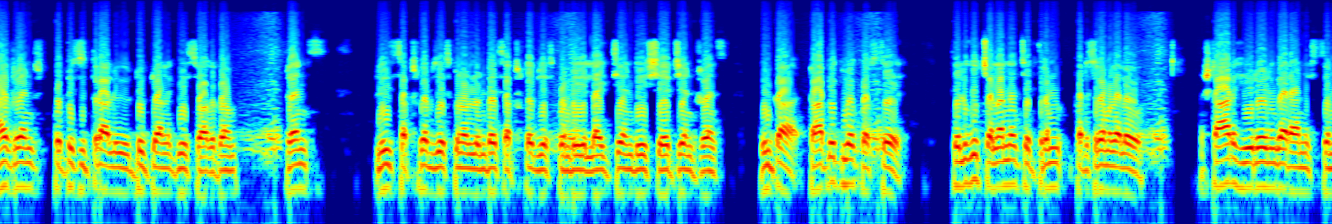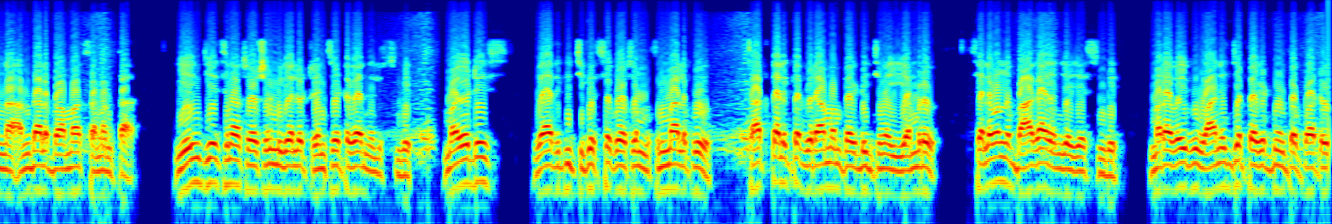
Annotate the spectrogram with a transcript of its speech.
హాయ్ ఫ్రెండ్స్ పొట్టి చిత్రాలు యూట్యూబ్ ఛానల్కి స్వాగతం. ఫ్రెండ్స్ ప్లీజ్ సబ్స్క్రైబ్ చేసుకున్న వాళ్ళు ఉంటే సబ్స్క్రైబ్ చేసుకోండి లైక్ చేయండి షేర్ చేయండి ఫ్రెండ్స్ ఇంకా టాపిక్లోకి వస్తే తెలుగు చలన చిత్రం పరిశ్రమలలో స్టార్ హీరోయిన్గా రాణిస్తున్న అందాల భామ సమంత. ఏం చేసినా సోషల్ మీడియాలో ట్రెండ్ సెటర్గా నిలుస్తుంది. మయోటిస్ వ్యాధికి చికిత్స కోసం సినిమాలకు తాత్కాలిక విరామం ప్రకటించిన ఈ అమరు సెలవులను బాగా ఎంజాయ్ చేస్తుంది. మరోవైపు వాణిజ్య ప్రకటనలతో పాటు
